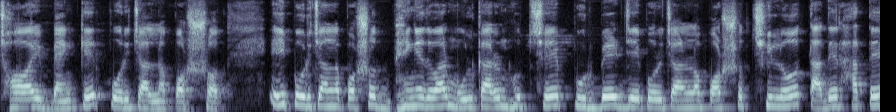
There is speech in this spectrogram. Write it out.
ছয় ব্যাংকের পরিচালনা পর্ষদ। এই পরিচালনা পর্ষদ ভেঙে দেওয়ার মূল কারণ হচ্ছে পূর্বের যে পরিচালনা পর্ষদ ছিল, তাদের হাতে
